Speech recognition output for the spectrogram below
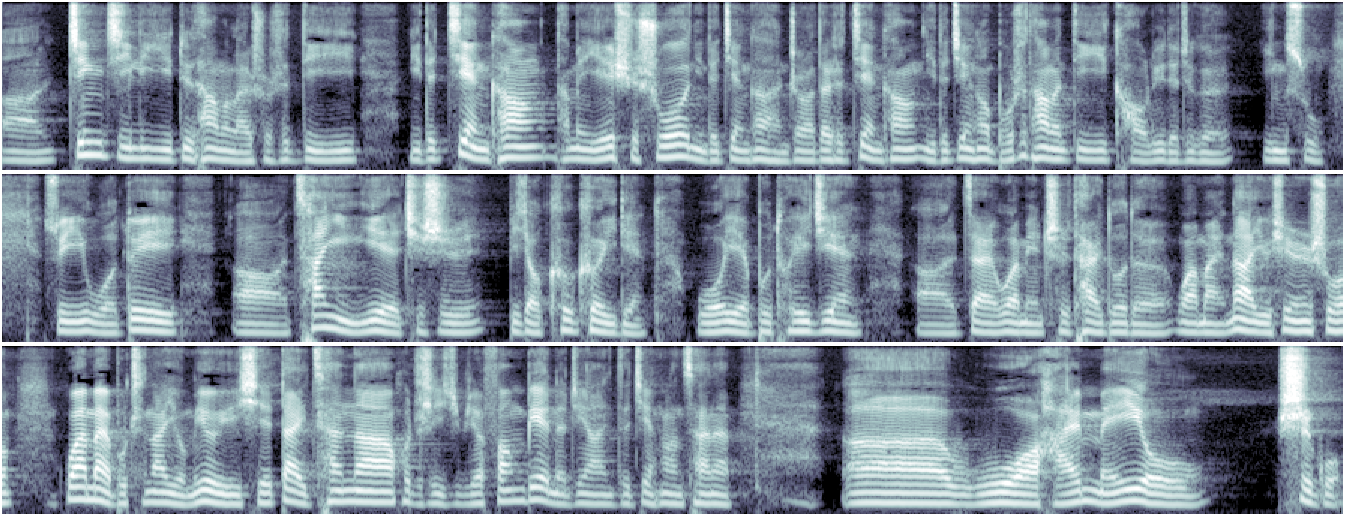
啊，经济利益对他们来说是第一。你的健康，他们也许说你的健康很重要，但是健康，你的健康不是他们第一考虑的这个因素。所以我对啊餐饮业其实比较苛刻一点，我也不推荐啊在外面吃太多的外卖。那有些人说外卖不吃，那有没有一些代餐啊，或者是一些比较方便的这样的健康餐呢？呃，我还没有试过。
